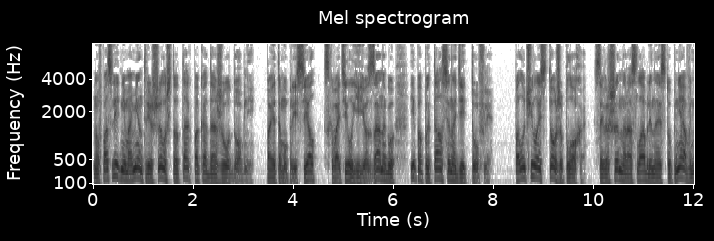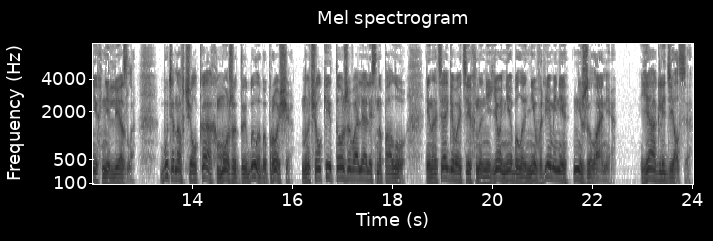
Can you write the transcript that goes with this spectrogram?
но в последний момент решил, что так пока даже удобней. Поэтому присел, схватил ее за ногу и попытался надеть туфли. Получилось тоже плохо. Совершенно расслабленная ступня в них не лезла. Будь она в чулках, может, и было бы проще, но чулки тоже валялись на полу, и натягивать их на нее не было ни времени, ни желания. Я огляделся.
